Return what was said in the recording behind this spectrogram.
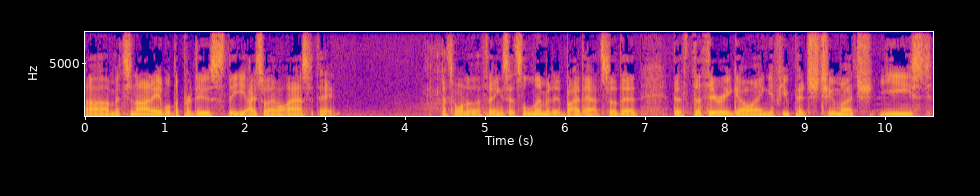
um, it's not able to produce the isoamyl acetate. That's one of the things that's limited by that. So that the the theory going, if you pitch too much yeast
